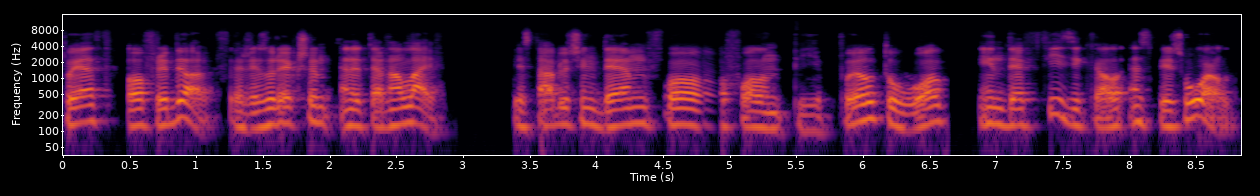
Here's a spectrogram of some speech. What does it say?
path of rebirth, resurrection, and eternal life, establishing them for fallen people to walk in the physical and spiritual world.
